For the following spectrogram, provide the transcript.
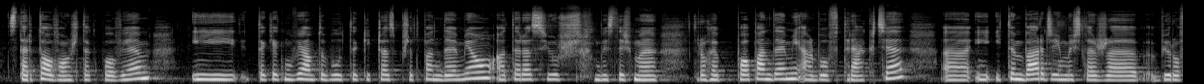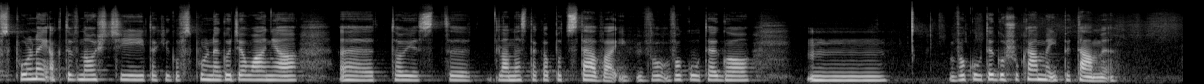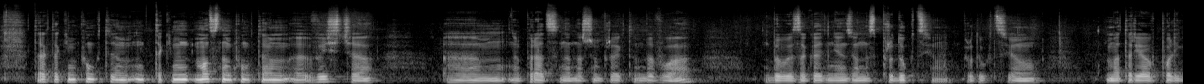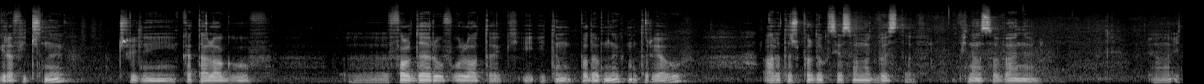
startową, że tak powiem. I tak jak mówiłam, to był taki czas przed pandemią, a teraz już jesteśmy trochę po pandemii albo w trakcie. E, I, I tym bardziej myślę, że biuro wspólnej aktywności, takiego wspólnego działania e, to jest dla nas taka podstawa i wo- wokół tego, mm, wokół tego szukamy i pytamy. Tak, takim punktem, takim mocnym punktem e, wyjścia pracy nad naszym projektem BWA były zagadnienia związane z produkcją, produkcją materiałów poligraficznych, czyli katalogów, e, folderów, ulotek i, i tym podobnych materiałów, ale też produkcja samych wystaw, finansowanie e,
